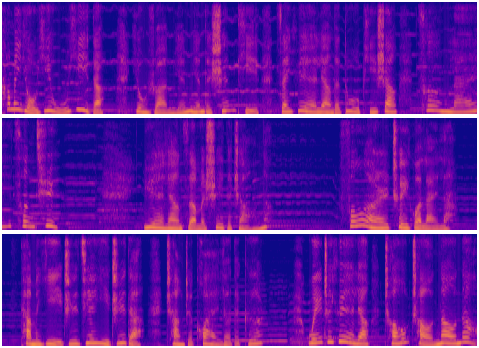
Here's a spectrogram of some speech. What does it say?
它们有意无意地用软绵绵的身体在月亮的肚皮上蹭来蹭去。月亮怎么睡得着呢？风儿吹过来了，它们一只接一只的唱着快乐的歌，围着月亮吵吵闹闹。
